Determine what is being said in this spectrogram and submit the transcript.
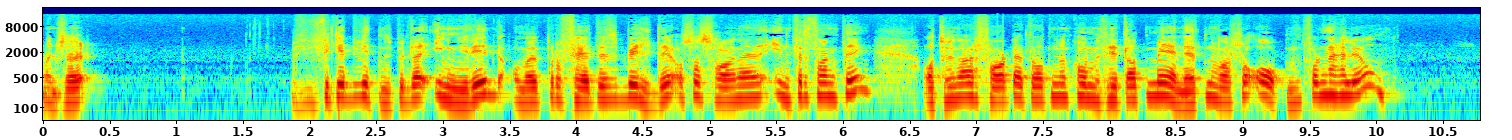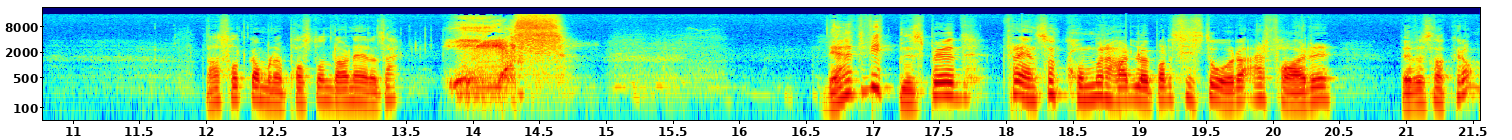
Unnskyld. Vi fikk et vitnesbyrd av Ingrid om et profetisk bilde. og Så sa hun en interessant ting. At hun erfarte etter at hun kom hit at menigheten var så åpen for Den hellige ånd. Da satt gamlepastoren der nede og sa Yes! Det er et vitnesbyrd fra en som kommer her i løpet av det siste året og erfarer det vi snakker om.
